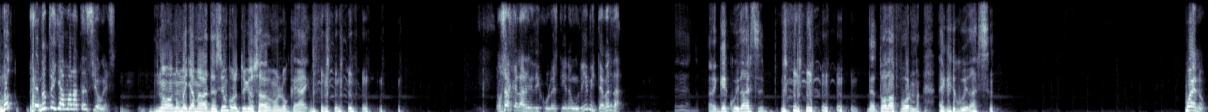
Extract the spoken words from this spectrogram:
No, pero no te llama la atención eso. No, no me llama la atención porque tú y yo sabemos lo que hay. O sea que la ridiculez tiene un límite, ¿verdad? hay que cuidarse. De todas formas, hay que cuidarse. Bueno,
